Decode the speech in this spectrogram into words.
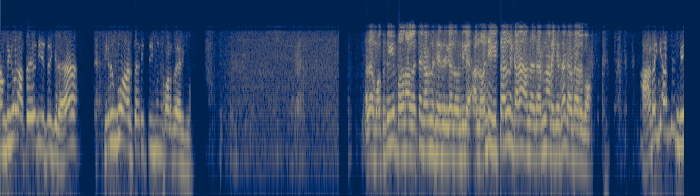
நம்பிக்கையோட அப்ப எழுதி வைக்கிறேன் திரும்பவும் அடுத்த அடி தீமின்னு பழதா இருக்கு அதான் மொத்தத்துக்கு பதினாலு லட்சம் கடன் சேர்ந்துருக்கு அந்த வண்டியில. அந்த வண்டி வித்தாலும் கடன் அந்த கடன் அடைக்கிறது தான் கரெக்டாக இருக்கும். அடைக்காது தம்பி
